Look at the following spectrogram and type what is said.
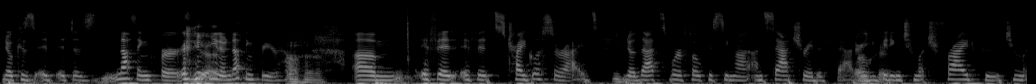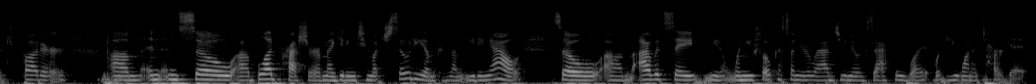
you know, because it, it does nothing for Yeah. you know nothing for your health. Uh-huh. Um, if it if it's triglycerides, you know, that's we're focusing on, on saturated fat. Are you getting too much fried food, too much butter? Um, and, and so uh, blood pressure, am I getting too much sodium because I'm eating out? So um, I would say, you know, when you focus on your labs, you know exactly what, what you want to target.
